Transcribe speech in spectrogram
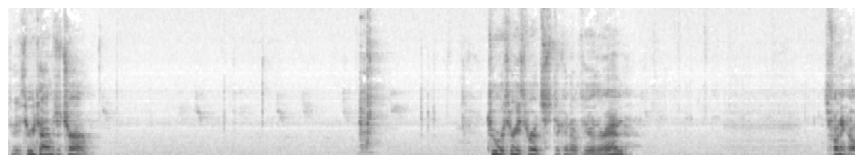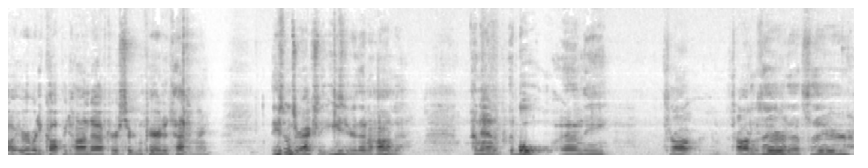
Okay, three times the charm. Two or three threads sticking out the other end. It's funny how everybody copied Honda after a certain period of time, right? These ones are actually easier than a Honda. And then the bowl and the throttle's there, that's there.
